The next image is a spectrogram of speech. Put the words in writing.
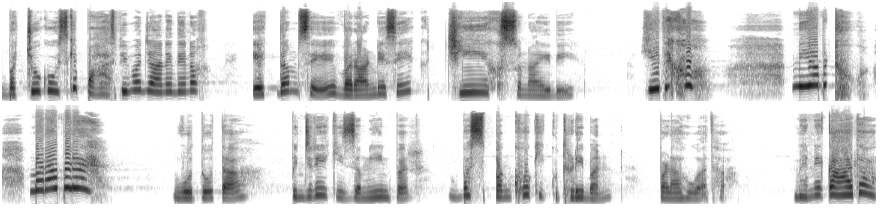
बच्चों को इसके पास भी मत जाने देना। एकदम से वरांडे से एक चीख सुनाई दी। ये देखो, मियाँ बिट्टू मरा पड़ा है। वो तोता पिंजरे की ज़मीन पर बस पंखों की कुथड़ी बन पड़ा हुआ था। मैंने कहा था,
